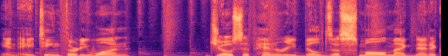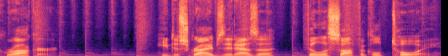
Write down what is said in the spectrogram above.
In 1831, Joseph Henry builds a small magnetic rocker. He describes it as a philosophical toy.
